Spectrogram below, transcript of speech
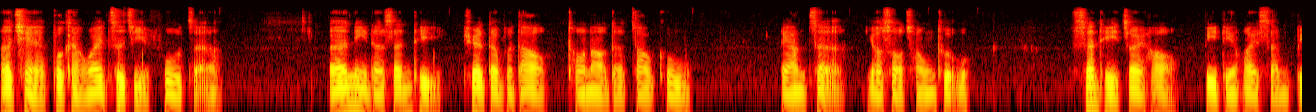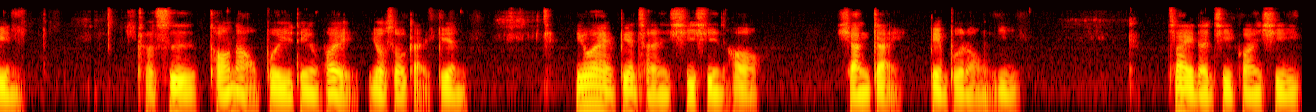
而且不肯为自己负责，而你的身体。却得不到头脑的照顾，两者有所冲突，身体最后必定会生病。可是头脑不一定会有所改变，因为变成习性后，想改并不容易。在人际关系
